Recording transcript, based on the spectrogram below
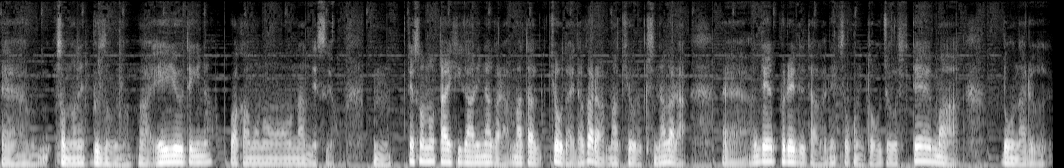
えー、そのね、部族の、まあ、英雄的な若者なんですよ。うん。で、その対比がありながら、また兄弟だから、まあ、協力しながら、えー、で、プレデターがね、そこに登場して、まあ、どうなる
